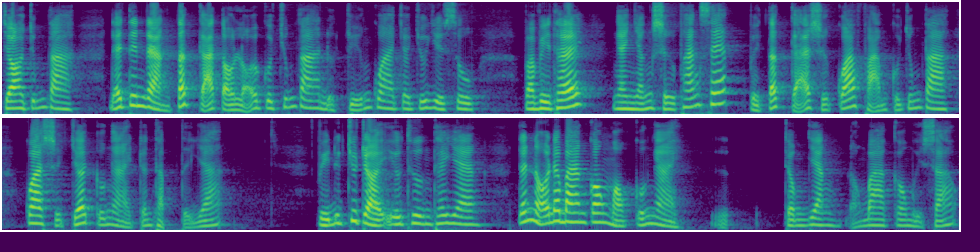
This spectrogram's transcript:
cho chúng ta để tin rằng tất cả tội lỗi của chúng ta được chuyển qua cho Chúa Giêsu và vì thế Ngài nhận sự phán xét về tất cả sự quá phạm của chúng ta qua sự chết của Ngài trên thập tự giá. Vì Đức Chúa Trời yêu thương thế gian, đến nỗi đã ban con một của Ngài. Trong văn đoạn 3 câu 16.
